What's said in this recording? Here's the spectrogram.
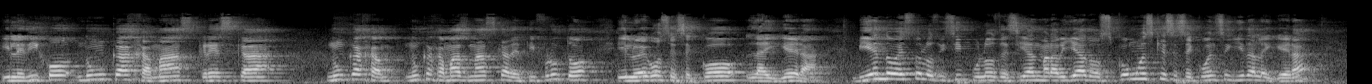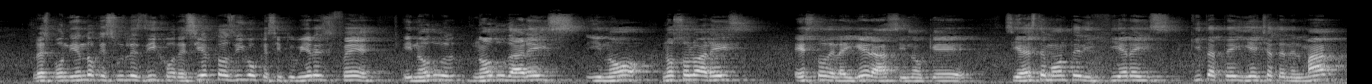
y le dijo, nunca jamás crezca, nunca, nunca jamás nazca de ti fruto, y luego se secó la higuera. Viendo esto los discípulos decían maravillados, ¿cómo es que se secó enseguida la higuera? Respondiendo Jesús les dijo, de cierto os digo que si tuviereis fe y no, no dudaréis y no, no solo haréis esto de la higuera, sino que si a este monte dijereis, quítate y échate en el mar,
